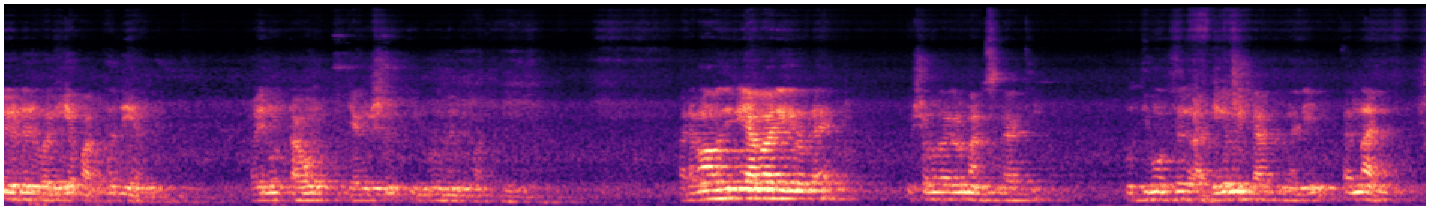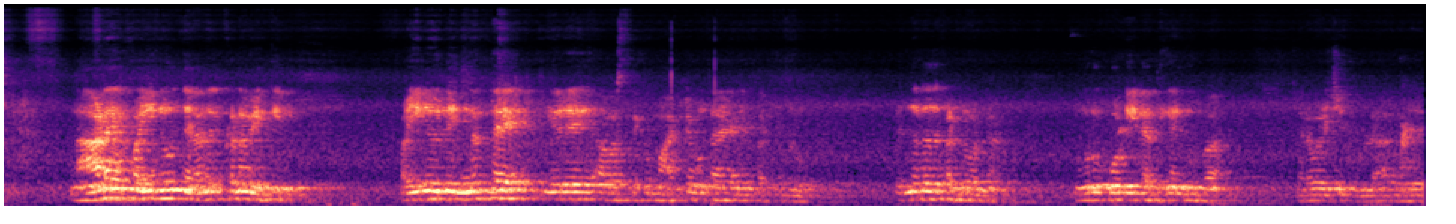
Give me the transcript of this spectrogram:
ഒരു വലിയ പദ്ധതിയാണ് അതിനു ടൗൺ ജംഗ്ഷൻ ഇമ്പ്രൂവ്മെന്റ് പദ്ധതി. പരമാവധി വ്യാപാരികളുടെ വിഷമതകൾ മനസ്സിലാക്കി ബുദ്ധിമുട്ട് അധിഗമിക്കാത്ത നിലയിൽ എന്നാൽ നാളെ പൈനൂർ നിലനിൽക്കണമെങ്കിൽ പയ്യന്നൂരിൽ ഇന്നത്തെ ഈ ഒരു അവസ്ഥയ്ക്ക് മാറ്റമുണ്ടായാലേ പറ്റുള്ളൂ എന്നുള്ളത് കണ്ടുകൊണ്ടാണ് നൂറ് കോടിയിലധികം രൂപ ചെലവഴിച്ചിട്ടുള്ള ഒരു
